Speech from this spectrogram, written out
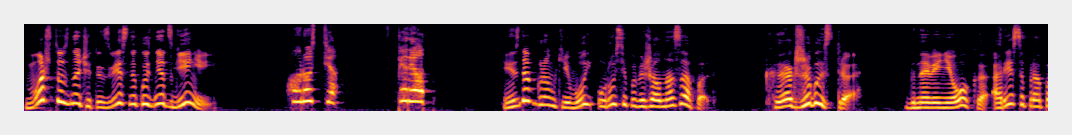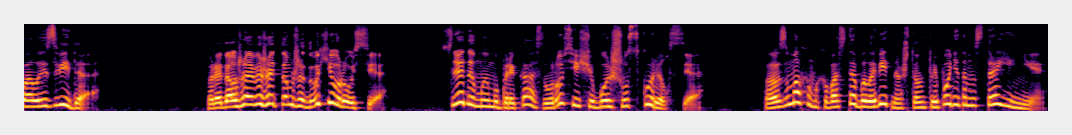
Вот что значит известный кузнец-гений. Уруси, вперед! Издав громкий вой, Уруси побежал на запад. Как же быстро! Мгновение ока Ареса пропала из вида. Продолжай бежать в том же духе, Уруси!» Следуя моему приказу, Уруси еще больше ускорился. По взмахам хвоста было видно, что он в приподнятом настроении.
